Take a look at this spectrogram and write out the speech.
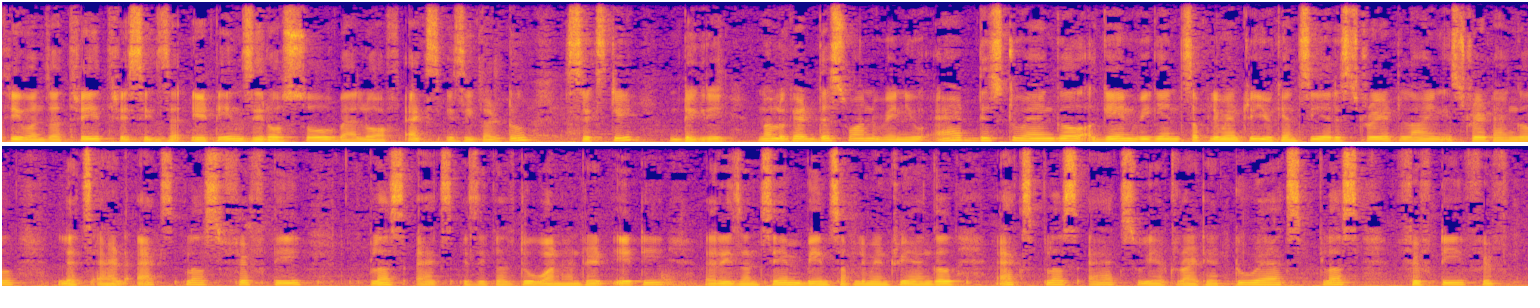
3 ones are 3 3 6 are 18 0 so value of x is equal to 60 degree. Now look at this one. When you add this two angle again we gain supplementary. You can see a straight line straight angle. Let's add x plus 50 plus x is equal to 180 reason same being supplementary angle. X plus x we have to write here 2x plus 50 50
